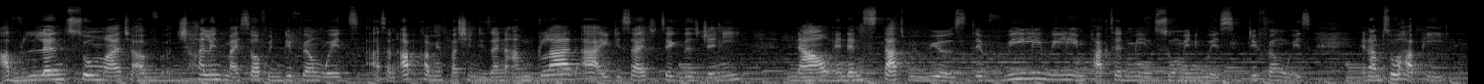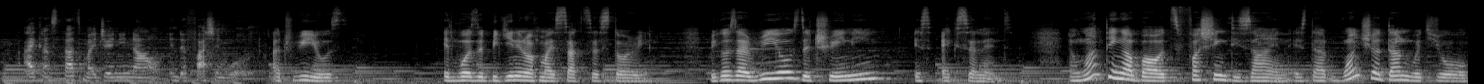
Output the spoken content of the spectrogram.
I've learned so much. I've challenged myself in different ways as an upcoming fashion designer. I'm glad I decided to take this journey now and then start with Riohs. They've really, really impacted me in so many ways, different ways. And I'm so happy I can start my journey now in the fashion world. At Riohs, it was the beginning of my success story. Because at Riohs, the training is excellent. And one thing about fashion design is that once you're done with your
